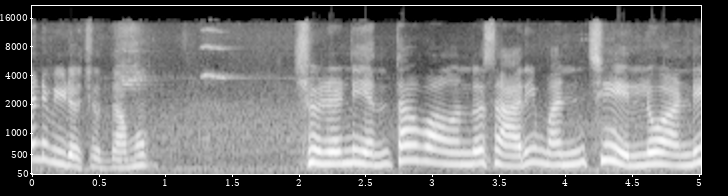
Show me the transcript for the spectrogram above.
అండ్ వీడియో చూద్దాము. చూడండి ఎంత బాగుందో సారీ. మంచి ఎల్లో అండి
